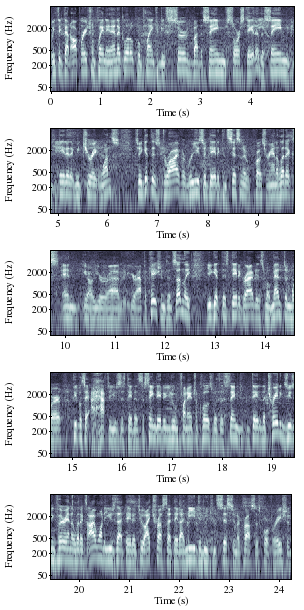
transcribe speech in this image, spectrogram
we think that operational plane and analytical plane can be served by the same source data, the same data that we curate once. So you get this drive of reuse of data consistent across your analytics and you know your uh, your applications, and suddenly you get this data gravity, this momentum where people say, I have to use this data. It's the same data you do in financial close with, the same data the trading's using for their analytics. I want to use that data too. I trust that data. I need to be consistent across this corporation.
